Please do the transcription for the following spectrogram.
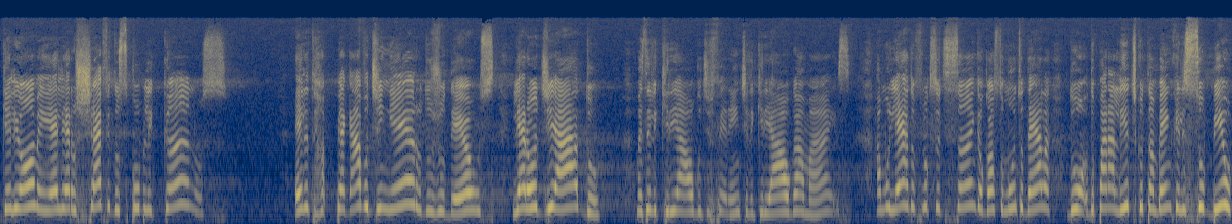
Aquele homem, ele era o chefe dos publicanos. Ele pegava o dinheiro dos judeus, ele era odiado, mas ele queria algo diferente, ele queria algo a mais. A mulher do fluxo de sangue, eu gosto muito dela, do, do paralítico também, que ele subiu,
